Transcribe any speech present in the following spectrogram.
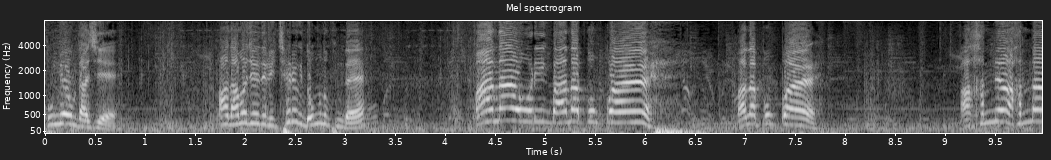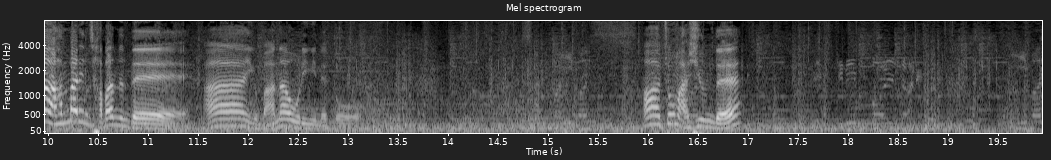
공명음 다시 해. 아, 나머지 애들이 체력이 너무 높은데. 마나 오링, 마나 뽕빨. 마나 뽕빨. 아, 한 명, 한 마, 한 마리는 잡았는데. 아, 이거 마나 오링이네, 또. 아, 좀 아쉬운데. 2번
